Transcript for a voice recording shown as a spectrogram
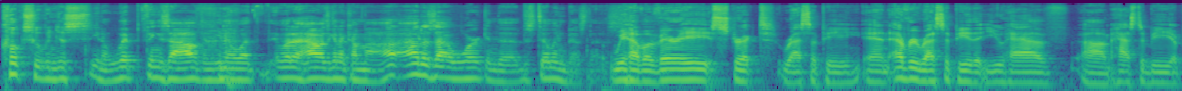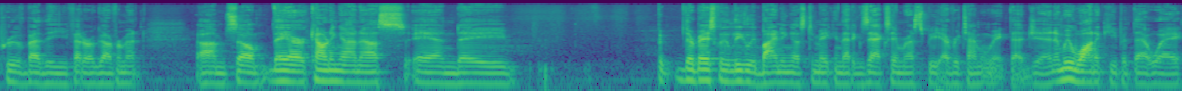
cooks who can just you know whip things out and you know what what how it's going to come out. How, how, does that work in the distilling business? We have a very strict recipe and every recipe that you have um, has to be approved by the federal government. Um, so they are counting on us and they they're basically legally binding us to making that exact same recipe every time we make that gin and we want to keep it that way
